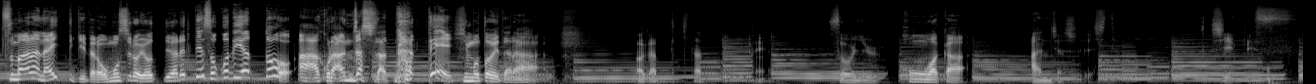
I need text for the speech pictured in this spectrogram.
つまらない？って聞いたら面白いよって言われてそこでやっとああこれアンジャッシュだってなって紐解いたら分かってきたって。そういうほんわかアンジャッシュでした。支援です。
